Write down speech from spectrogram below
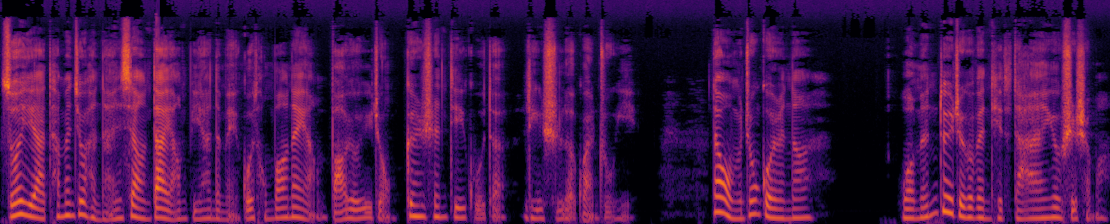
所以啊，他们就很难像大洋彼岸的美国同胞那样保有一种根深蒂固的历史乐观主义。那我们中国人呢？我们对这个问题的答案又是什么？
